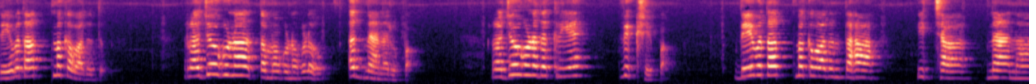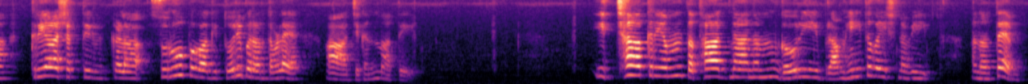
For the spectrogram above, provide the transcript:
ದೇವತಾತ್ಮಕವಾದದ್ದು. ರಜೋಗುಣ ತಮೋಗುಣಗಳು ಅಜ್ಞಾನ ರೂಪ. ರಜೋಗುಣದ ಕ್ರಿಯೆ ವಿಕ್ಷೇಪ. ದೇವತಾತ್ಮಕವಾದಂತಹ ಇಚ್ಛಾ, ಜ್ಞಾನ, ಕ್ರಿಯಾಶಕ್ತಿಗಳ ಸ್ವರೂಪವಾಗಿ ತೋರಿ ಬರುವಂಥವಳೆ ಆ ಜಗನ್ಮಾತೆ. ಇಚ್ಛಾಕ್ರಿಯಂ ತಥಾ ಜ್ಞಾನಂ ಗೌರಿ ಬ್ರಾಹ್ಮೀತ ವೈಷ್ಣವಿ ಅನ್ನಂತೆ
